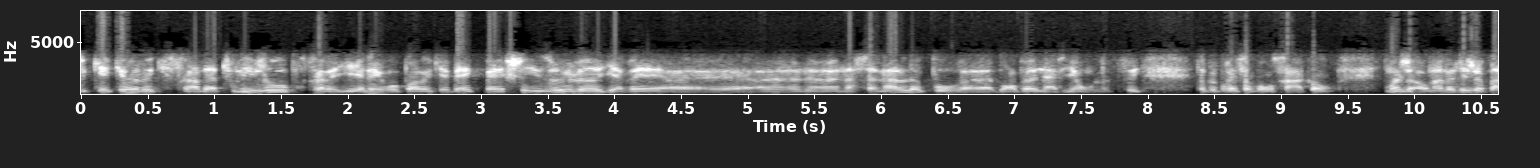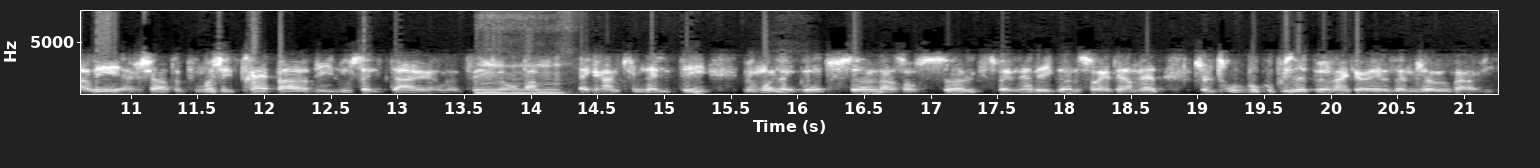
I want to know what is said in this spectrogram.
c'est quelqu'un qui se rendait tous les jours pour travailler à l'aéroport de Québec. Ben chez eux là, il y avait euh, un, un, national là, pour euh, bomber un avion. C'est à peu près ça qu'on se rend compte. Moi, on en a déjà parlé, Richard. Puis moi, j'ai très peur des loups solitaires. Là, mm-hmm. On parle de la grande criminalité, mais moi, le gars tout seul dans son sous-sol qui se fait venir des guns sur Internet, je le trouve beaucoup plus épeurant qu'un Hells Angels dans la vie.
